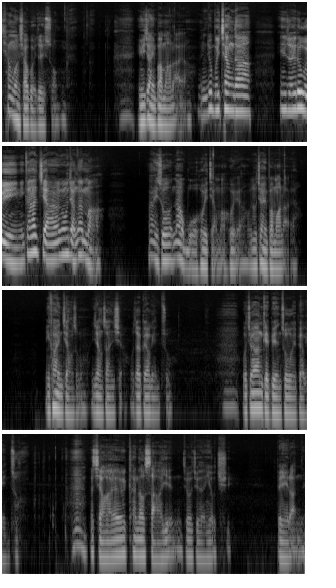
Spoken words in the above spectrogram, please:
呛我小鬼最爽。因为叫你爸妈来啊，你就不会呛他。你追录影，你跟他讲啊，跟我讲干嘛？那你说，那我会讲吗？会啊。我说叫你爸妈来啊。你看你讲什么？你讲三小，我才不要给你做。我就算给别人做，我也不要给你做。那小孩看到傻眼，就觉得很有趣。悲然呢。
